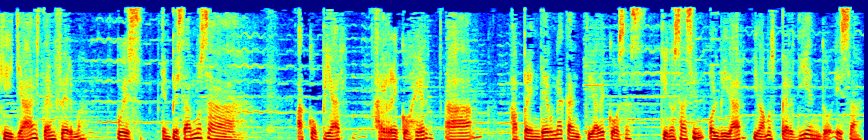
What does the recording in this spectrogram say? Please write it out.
que ya está enferma, pues empezamos a, copiar, a recoger, a aprender una cantidad de cosas que nos hacen olvidar y vamos perdiendo esa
